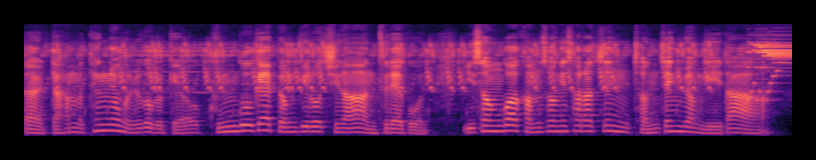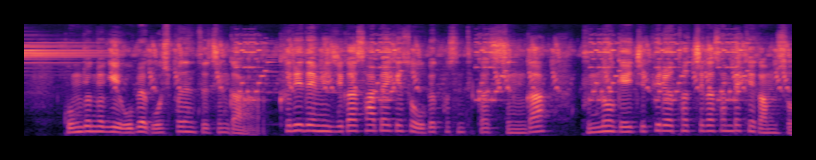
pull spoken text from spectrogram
자, 일단 한번 탱용을 읽어볼게요. 궁극의 병기로 진화한 드래곤. 이성과 감성이 사라진 전쟁 병기이다. 공격력이 550% 증가, 크리 데미지가 400에서 500%까지 증가, 분노 게이지 필요 터치가 300회 감소.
